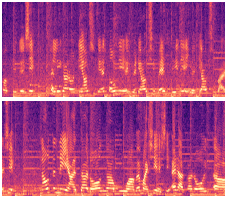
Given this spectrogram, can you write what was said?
မှာဖြစ်တယ်ရှင်ခလေးကတော့တယောက်ရှိတယ်3နှစ်အရွယ်တယောက်ရှိမယ်4နှစ်အရွယ်တယောက်ရှိပါတယ်ရှင်နောက်တစ်နေ့ကကြတော့ငါမူဝါဘက်မှာရှိရရှင်အဲ့ဒါကတော့အာ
